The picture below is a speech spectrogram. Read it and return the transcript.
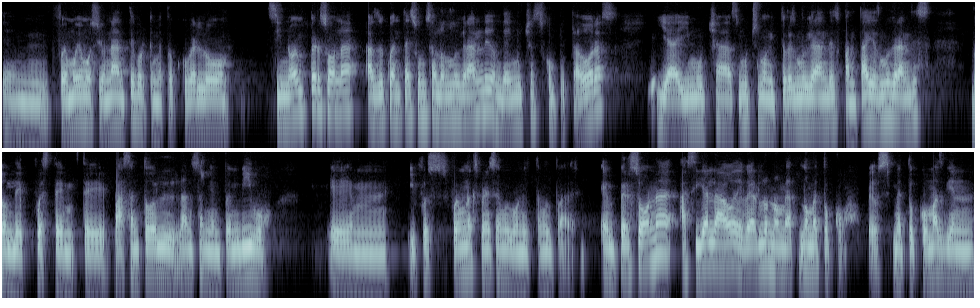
em, fue muy emocionante porque me tocó verlo si no en persona, haz de cuenta, es un salón muy grande donde hay muchas computadoras y hay muchas, muchos monitores muy grandes, pantallas muy grandes, donde pues te, pasan todo el lanzamiento en vivo. Em, y pues fue una experiencia muy bonita, muy padre. En persona, así al lado de verlo, no me, no me tocó, pero me tocó más bien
